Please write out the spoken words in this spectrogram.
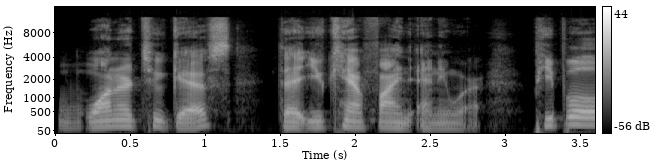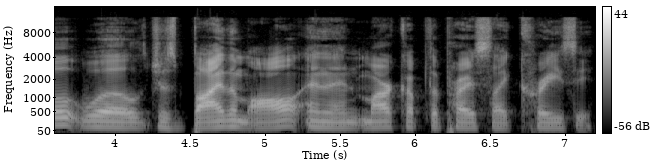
one or two gifts that you can't find anywhere. People will just buy them all and then mark up the price like crazy.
